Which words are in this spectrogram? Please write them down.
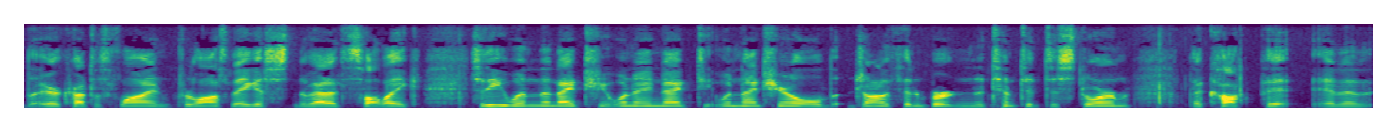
The aircraft was flying from Las Vegas, Nevada to Salt Lake City when the 19 when a 19 when 19 year old Jonathan Burton attempted to storm the cockpit in an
